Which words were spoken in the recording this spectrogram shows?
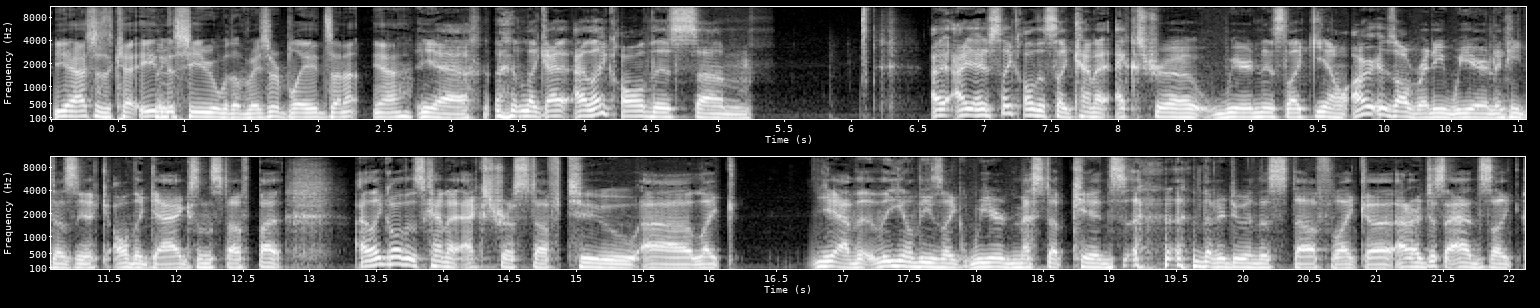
Yeah, this is the kid eating like, the cereal with the razor blades in it. Yeah, yeah. like I, I like all this. Um, I, I just like all this like kind of extra weirdness. Like you know, art is already weird, and he does like all the gags and stuff. But I like all this kind of extra stuff too. Uh, like yeah, the, the, you know these like weird messed up kids that are doing this stuff. Like uh, and it just adds like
